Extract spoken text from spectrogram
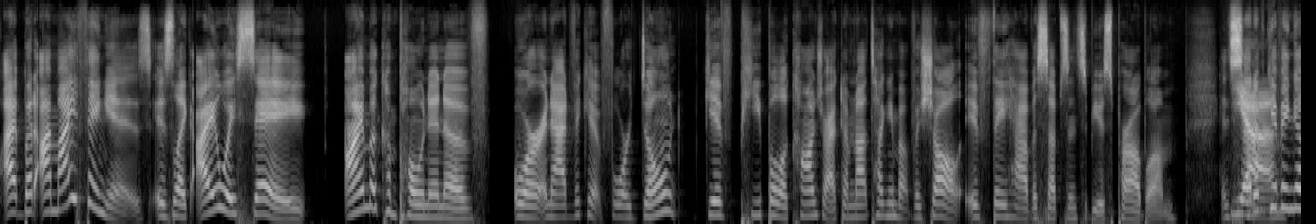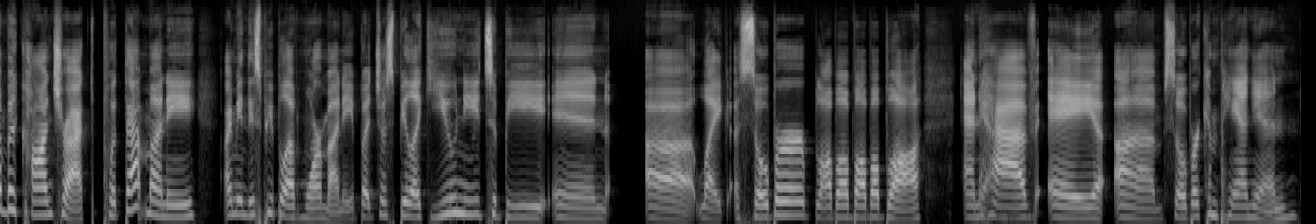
I but I, my thing is is like I always say I'm a component of or an advocate for don't give people a contract. I'm not talking about Vishal if they have a substance abuse problem. Instead Yeah. of giving them a contract, put that money. I mean, these people have more money, but just be like, you need to be in uh like a sober blah blah blah blah blah and Yeah. have a um sober companion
